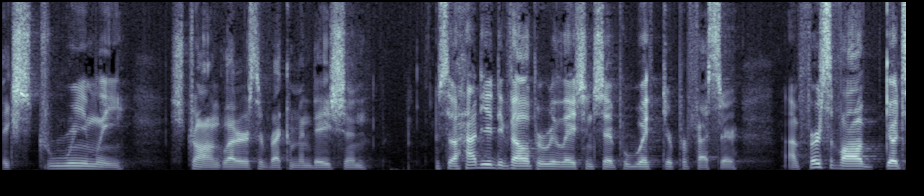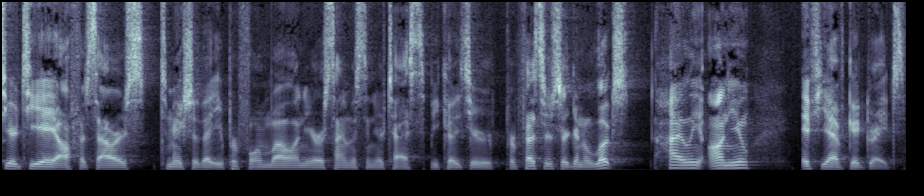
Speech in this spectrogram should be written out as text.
extremely strong letters of recommendation so, how do you develop a relationship with your professor? Uh, first of all, go to your TA office hours to make sure that you perform well on your assignments and your tests because your professors are going to look highly on you if you have good grades.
